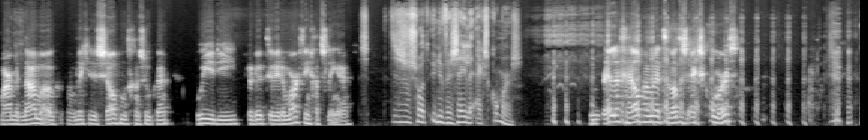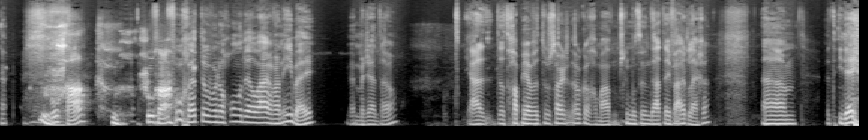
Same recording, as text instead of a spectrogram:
Maar met name ook omdat je dus zelf moet gaan zoeken hoe je die producten weer de markt in gaat slingeren. Het is een soort universele ex-commerce. Je moet heel even helpen met wat is ex-commerce? Vroeger. Vroeger. Vroeger, toen we nog onderdeel waren van eBay, met Magento. Ja, dat grapje hebben we toen straks ook al gemaakt. Misschien moeten we inderdaad even uitleggen. Um, het idee,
